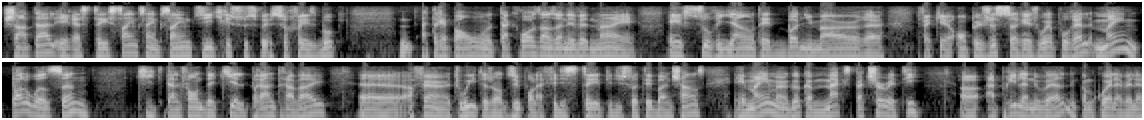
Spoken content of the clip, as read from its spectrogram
Chantal est restée simple, simple, simple. Tu écris sur, sur Facebook elle te répond, tu croise dans un événement, elle, est souriante, elle est de bonne humeur. Euh, fait qu'on peut juste se réjouir pour elle. Même Paul Wilson, qui, dans le fond, de qui elle prend le travail, euh, a fait un tweet aujourd'hui pour la féliciter puis lui souhaiter bonne chance. Et même un gars comme Max Pacioretty a appris la nouvelle, comme quoi elle avait le,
